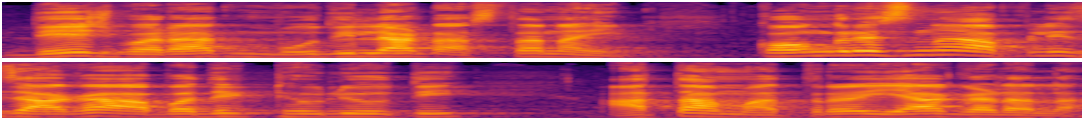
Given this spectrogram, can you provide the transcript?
देशभरात मोदी लाट असतानाही काँग्रेसनं आपली जागा अबाधित ठेवली होती. आता मात्र या गडाला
